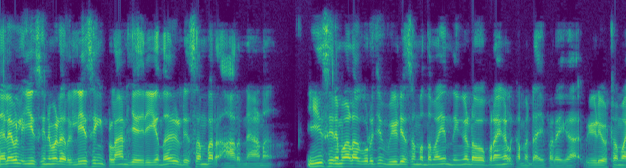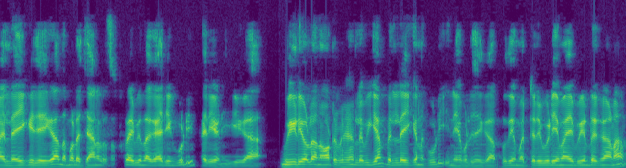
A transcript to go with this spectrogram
നിലവിൽ ഈ സിനിമയുടെ റിലീസിംഗ് പ്ലാൻ ചെയ്തിരിക്കുന്നത് ഡിസംബർ ആറിനാണ്. ഈ സിനിമകളെ കുറിച്ചും വീഡിയോ സംബന്ധമായി നിങ്ങളുടെ അഭിപ്രായങ്ങൾ കമന്റായി പറയുക. വീഡിയോ ഇഷ്ടമായി ലൈക്ക് ചെയ്യുക. നമ്മുടെ ചാനൽ സബ്സ്ക്രൈബ് ചെയ്യുന്ന കാര്യം കൂടി പരിഗണിക്കുക. വീഡിയോയുടെ നോട്ടിഫിക്കേഷൻ ലഭിക്കാൻ ബെല്ലൈക്കൺ കൂടി എനേബിൾ ചെയ്യുക. പുതിയ മറ്റൊരു വീഡിയോയുമായി വീണ്ടും കാണാം.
